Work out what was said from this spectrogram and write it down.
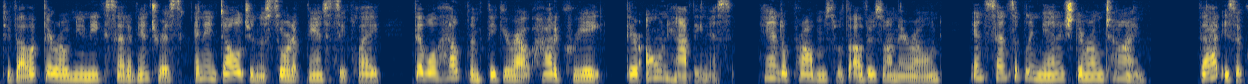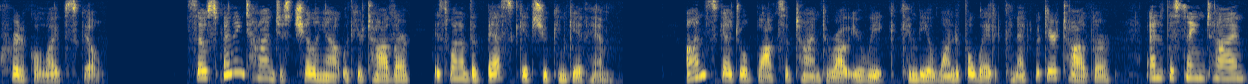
develop their own unique set of interests, and indulge in the sort of fantasy play that will help them figure out how to create their own happiness, handle problems with others on their own, and sensibly manage their own time. That is a critical life skill. So, spending time just chilling out with your toddler is one of the best gifts you can give him. Unscheduled blocks of time throughout your week can be a wonderful way to connect with your toddler and at the same time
